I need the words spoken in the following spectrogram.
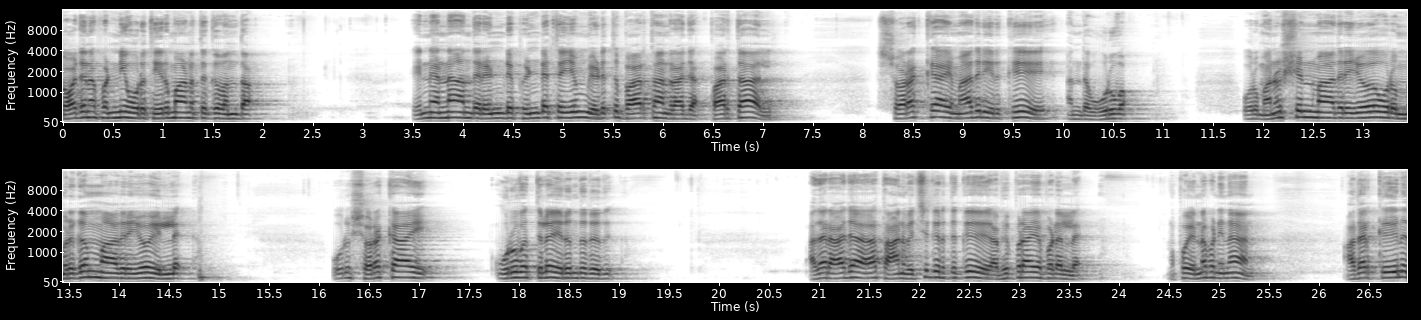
யோஜனை பண்ணி ஒரு தீர்மானத்துக்கு வந்தான் என்னென்னா அந்த ரெண்டு பிண்டத்தையும் எடுத்து பார்த்தான் ராஜா. பார்த்தால் சொரக்காய் மாதிரி இருக்குது அந்த உருவம். ஒரு மனுஷன் மாதிரியோ ஒரு மிருகம் மாதிரியோ இல்லை. ஒரு சொரக்காய் உருவத்தில் இருந்தது அது. அதை ராஜா தான் வச்சுக்கிறதுக்கு அபிப்பிராயப்படலை. அப்போது என்ன பண்ணினான்? அதற்குன்னு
